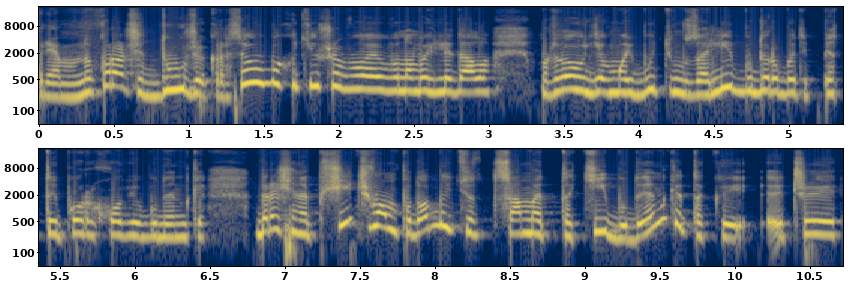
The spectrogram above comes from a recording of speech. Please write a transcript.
Прям, ну, коротше, дуже красиво би хотів, щоб воно виглядало. Можливо, я в майбутньому взагалі буду робити п'ятиповерхові будинки. До речі, напишіть, чи вам подобаються саме такі будинки, такі, чи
